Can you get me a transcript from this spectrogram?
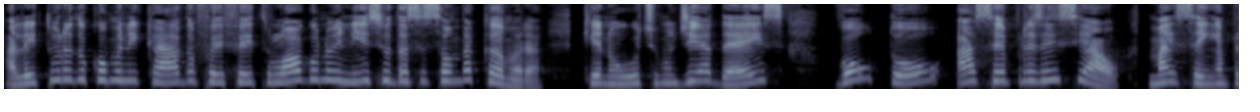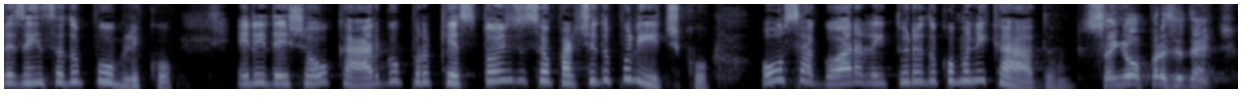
A leitura do comunicado foi feita logo no início da sessão da Câmara, que no último dia 10 voltou a ser presencial, mas sem a presença do público. Ele deixou o cargo por questões do seu partido político. Ouça agora a leitura do comunicado. Senhor presidente,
